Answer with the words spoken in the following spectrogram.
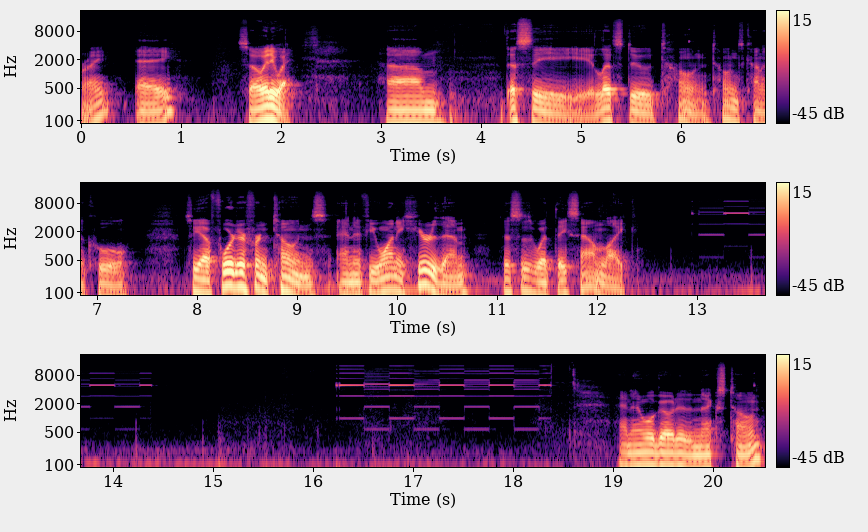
right? A. So anyway, um, let's see, let's do tone. Tone's kind of cool. So you have four different tones, and if you want to hear them, this is what they sound like. And then we'll go to the next tone.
